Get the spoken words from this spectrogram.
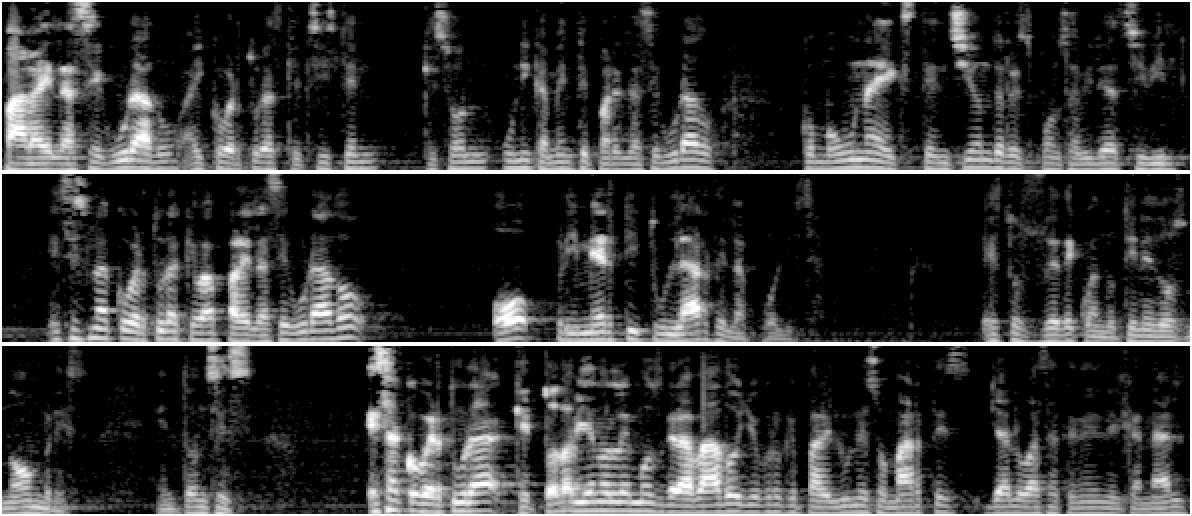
para el asegurado, hay coberturas que existen que son únicamente para el asegurado, como una extensión de responsabilidad civil. Esa es una cobertura que va para el asegurado o primer titular de la póliza. Esto sucede cuando tiene dos nombres. Entonces, esa cobertura que todavía no la hemos grabado, yo creo que para el lunes o martes ya lo vas a tener en el canal,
